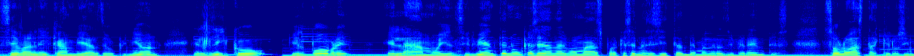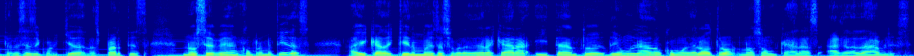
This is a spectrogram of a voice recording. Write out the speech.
se vale cambiar de opinión. El rico y el pobre, el amo y el sirviente nunca serán algo más porque se necesitan de maneras diferentes, solo hasta que los intereses de cualquiera de las partes no se vean comprometidas. Ahí cada quien muestra su verdadera cara y tanto de un lado como del otro no son caras agradables.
